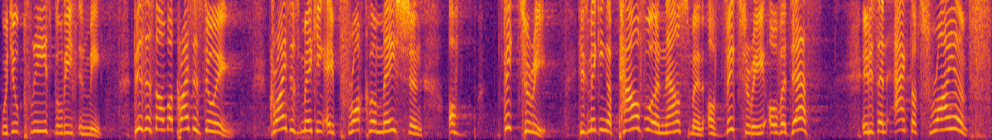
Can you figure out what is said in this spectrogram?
Would you please believe in me? This is not what Christ is doing. Christ is making a proclamation of victory. He's making a powerful announcement of victory over death. It is an act of triumph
